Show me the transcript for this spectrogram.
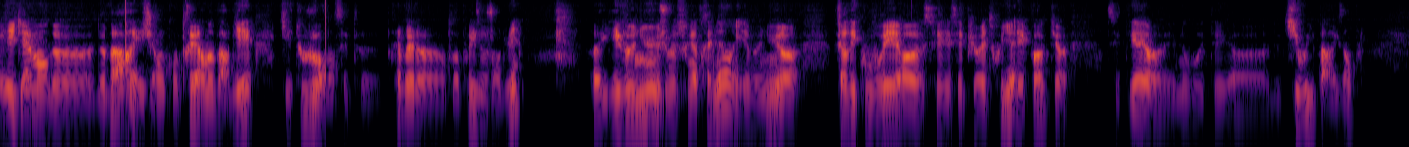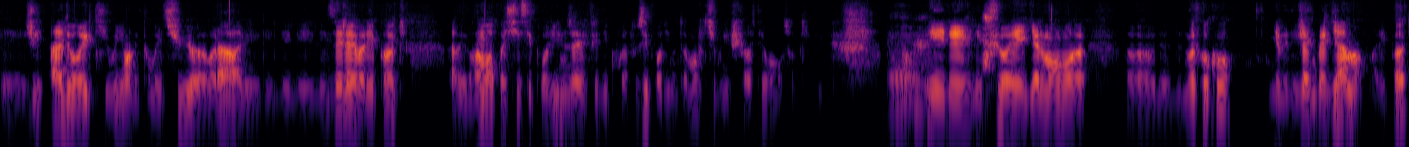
et également de, de bar. Et j'ai rencontré Arnaud Barbier, qui est toujours dans cette très belle entreprise aujourd'hui. il est venu, je me souviens très bien, il est venu faire découvrir ces, ces, purées de fruits. À l'époque, c'était une nouveauté de kiwi, par exemple. J'ai adoré le kiwi, on est tombé dessus. voilà, les, les, les, élèves à l'époque avaient vraiment apprécié ces produits, nous avaient fait découvrir tous ces produits, notamment le kiwi. Je suis resté vraiment sur le kiwi. et les, purées également de, de, noix de coco. Il y avait déjà une belle gamme à l'époque,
